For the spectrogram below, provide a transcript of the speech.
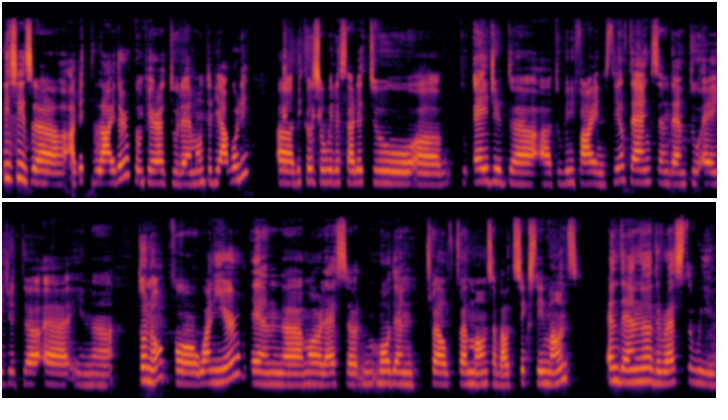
This is a bit lighter compared to the Monte Diavoli. Uh, because we decided to uh, to age it uh, uh, to vinify in steel tanks and then to age it uh, in tonneau for one year and more or less more than 12, 12 months, about 16 months. And then the rest we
